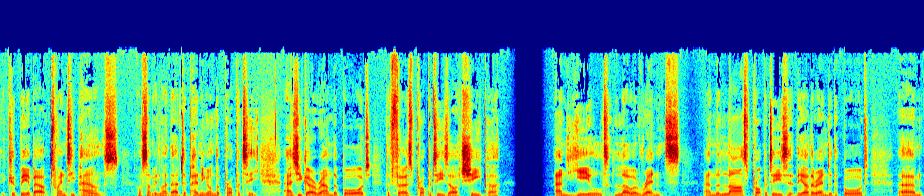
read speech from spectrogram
It could be about twenty pounds or something like that, depending on the property. As you go around the board, the first properties are cheaper and yield lower rents, and the last properties at the other end of the board um,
